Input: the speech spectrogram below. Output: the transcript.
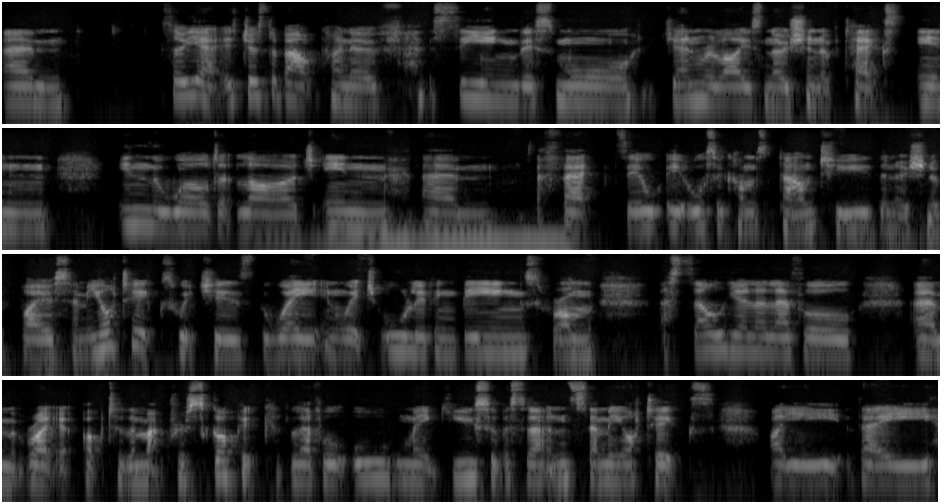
Um, so yeah, it's just about kind of seeing this more generalized notion of text in in the world at large, in um, effects. It, it, also comes down to the notion of biosemiotics, which is the way in which all living beings, from a cellular level um, right up to the macroscopic level, all make use of a certain semiotics, i.e., they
